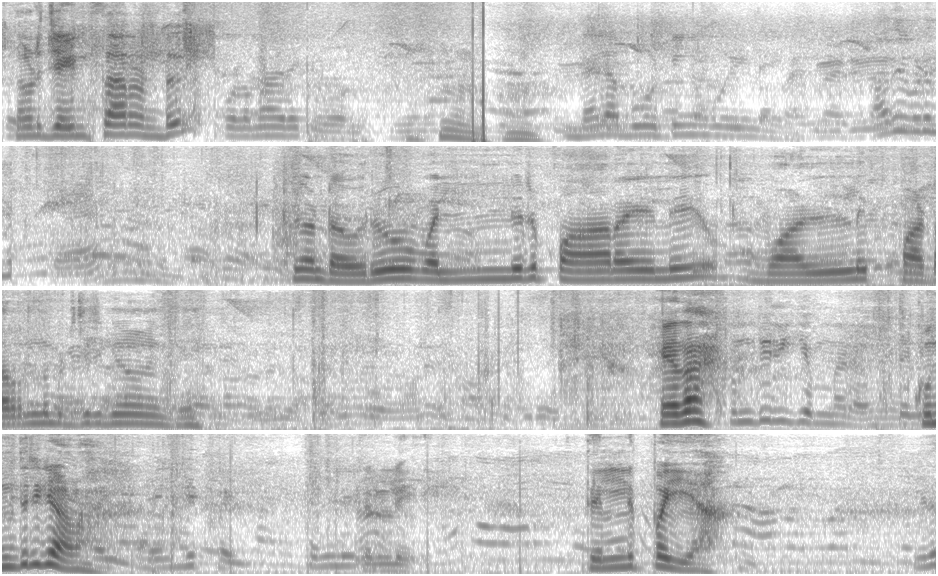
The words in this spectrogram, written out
നമ്മുടെ ജെയിൻ സാറുണ്ട്. ഇതുണ്ട കണ്ടോ ഒരു വലിയൊരു പാറയിൽ വള്ളി പടർന്ന് പിടിച്ചിരിക്കുന്ന എനിക്ക്. ഏതാ? കുന്തിരിക്കാണോ? തെല്ലിപ്പയ്യ ഇത്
